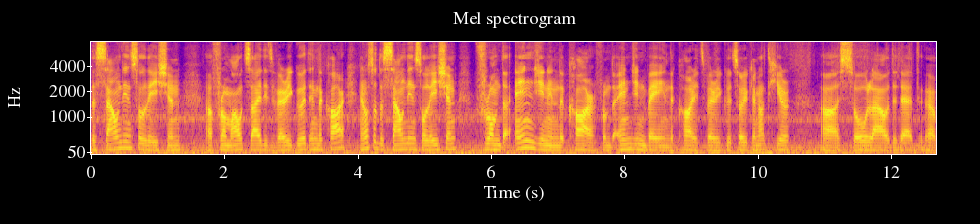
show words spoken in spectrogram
the sound insulation uh, from outside is very good in the car and also the sound insulation from the engine in the car from the engine bay in the car it's very good. So you cannot hear uh, so loud that uh,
